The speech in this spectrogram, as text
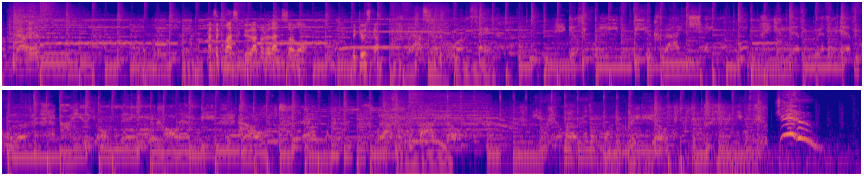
About it. That's a classic, dude. I've not heard that in so long. The Goose Gun.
